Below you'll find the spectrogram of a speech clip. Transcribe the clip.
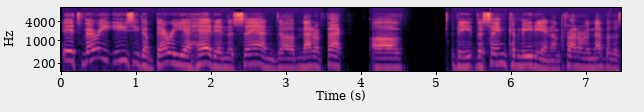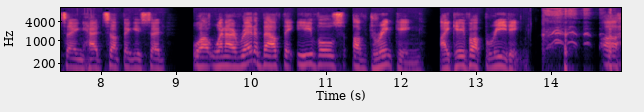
It's very easy to bury your head in the sand. Uh, matter of fact, uh, the, the same comedian, I'm trying to remember the saying, had something. He said, Well, when I read about the evils of drinking, I gave up reading. Uh,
